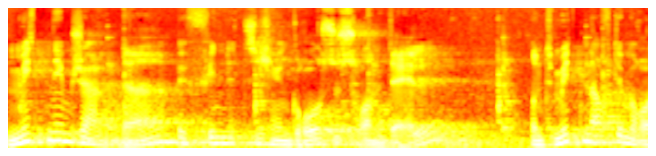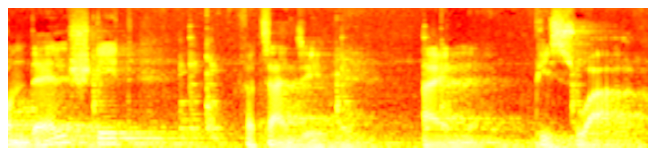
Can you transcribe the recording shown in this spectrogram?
Mitten im Jardin befindet sich ein großes Rondell und mitten auf dem Rondell steht, verzeihen Sie, ein Pissoir.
